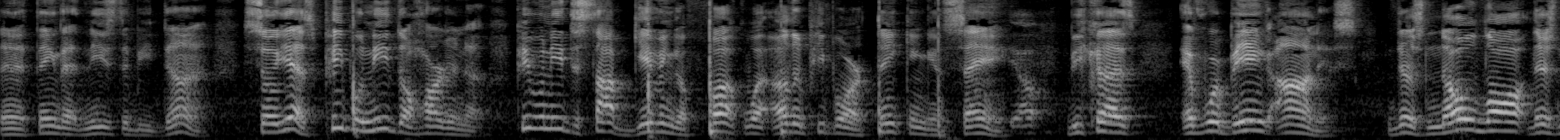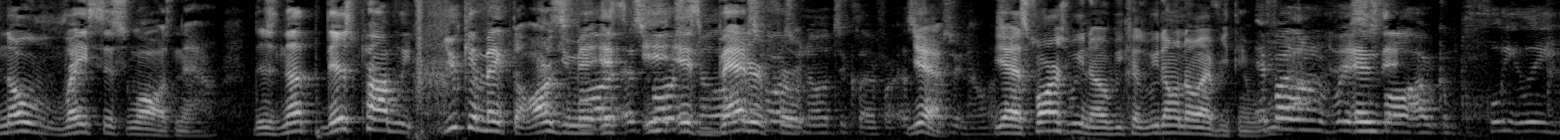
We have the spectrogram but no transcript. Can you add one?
than the thing that needs to be done. So, yes, people need to harden up. People need to stop giving a fuck what other people are thinking and saying. Yep. Because if we're being honest, there's no law, there's no racist laws now. There's not. There's probably you can make the argument As far- it's as far as it's we know- better as far as for we know, to clarify. As yeah far as we know, yeah as as far as we know because we don't know everything. If I learned racist And- law, I would completely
